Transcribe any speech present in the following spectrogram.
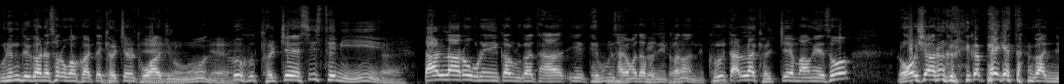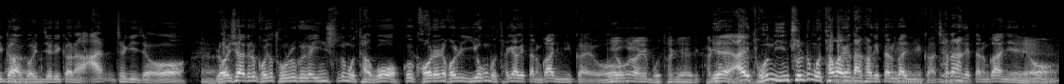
은행들 간에 서로가 그할 때 결제를 예, 도와주는 예. 그, 그 결제 시스템이 예. 달러로 그러니까 우리가 다이 대부분 사용하다 그렇죠. 보니까는 그 달러 결제망에서 러시아는 그러니까 빼겠다는 거 아닙니까? 어. 그거 이제 그러니까는 안, 저기 저 예. 러시아들은 거기서 돈을 그러니까 인출도 못 하고 그 거래를 걸리 이용 못 하게 하겠다는 거 아닙니까요? 무역을 아예 못 하게 해- 가겠다. 예, 아예 돈 인출도 못 하고 그냥 다 가겠다는 거 예, 아닙니까? 예. 차단하겠다는 거 아니에요.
